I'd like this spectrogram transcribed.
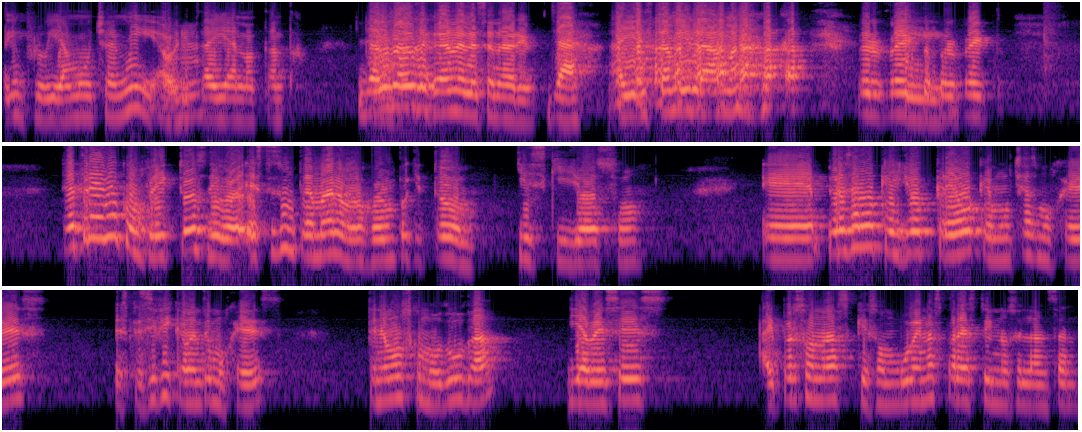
influía mucho en mí, ahorita ya no tanto. Ya lo sabes dejar en el escenario. Ya, ahí está mi drama. perfecto, perfecto. ¿Te ha traído conflictos? Digo, este es un tema a lo mejor un poquito quisquilloso, eh, pero es algo que yo creo que muchas mujeres, específicamente mujeres, tenemos como duda y a veces hay personas que son buenas para esto y no se lanzan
